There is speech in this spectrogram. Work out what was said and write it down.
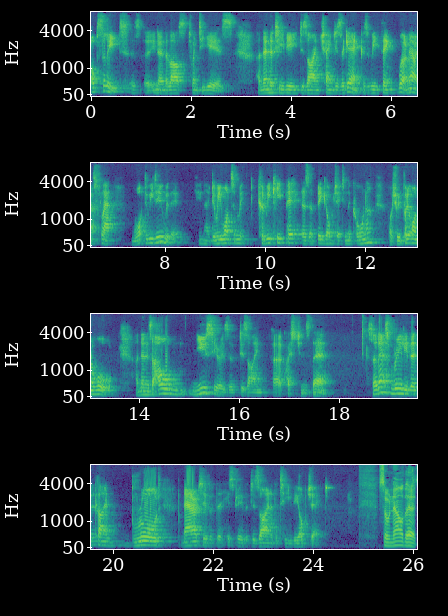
obsolete, as uh, you know, in the last 20 years, and then the TV design changes again because we think, well, now it's flat. What do we do with it? You know, do we want to? Could we keep it as a big object in the corner, or should we put it on a wall? And then there's a whole new series of design uh, questions there. So that's really the kind broad narrative of the history of the design of the TV object. So now that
